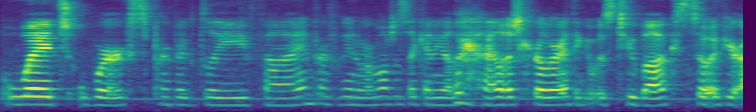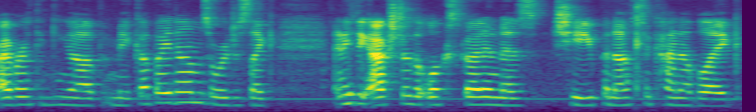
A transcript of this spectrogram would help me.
which works perfectly fine, perfectly normal, just like any other eyelash curler. I think it was two bucks. So if you're ever thinking of makeup items or just like anything extra that looks good and is cheap enough to kind of like,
